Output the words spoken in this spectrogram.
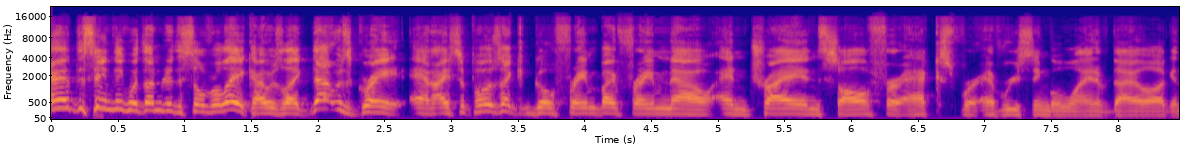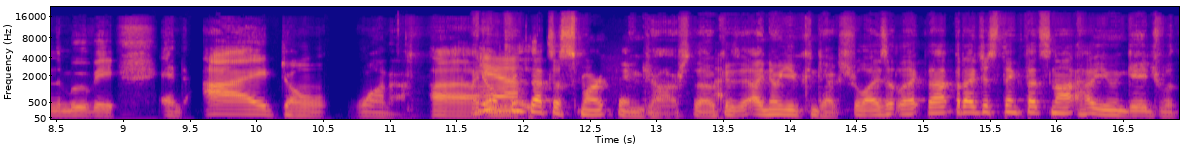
had the same thing with Under the Silver Lake. I was like, that was great, and I suppose I could go frame by frame now and try and solve for X for every single line of dialogue in the movie, and I don't wanna. Uh, I don't Yeah. think that's a smart thing, Josh, though, because I know you contextualize it like that, but I just think that's not how you engage with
